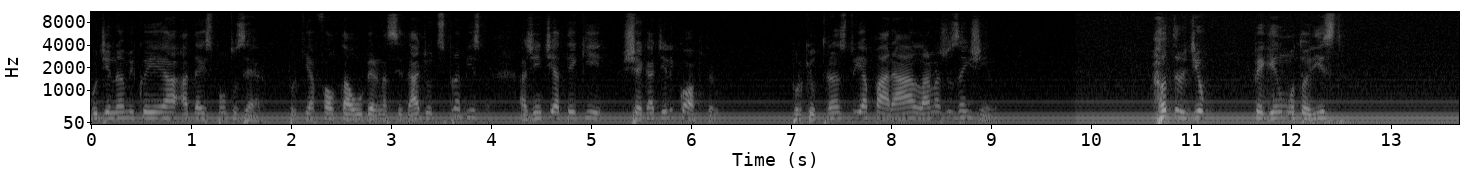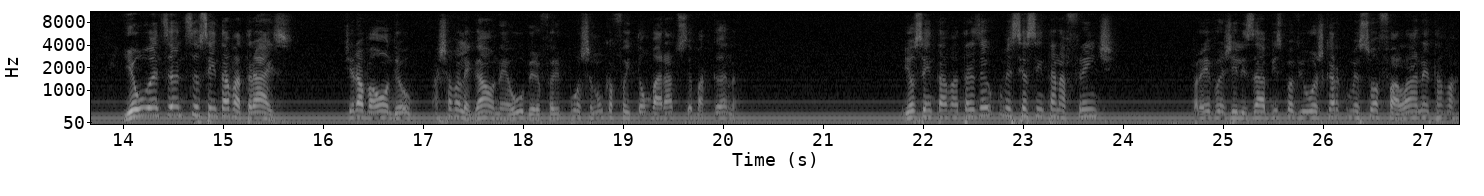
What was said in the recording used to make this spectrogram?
o dinâmico ia a 10.0, porque ia faltar Uber na cidade, eu disse para a bispa, a gente ia ter que chegar de helicóptero porque o trânsito ia parar lá na José Gino. Outro dia eu peguei um motorista. E eu antes, antes eu sentava atrás, tirava onda, eu achava legal, né? Uber, eu falei, poxa, nunca foi tão barato ser bacana. E eu sentava atrás, aí eu comecei a sentar na frente para evangelizar. A bispa viu hoje, o cara começou a falar, né? Tava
